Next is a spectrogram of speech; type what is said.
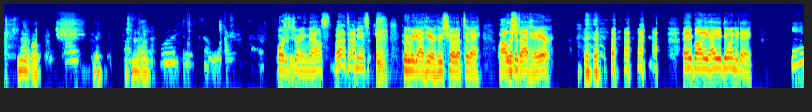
Just a minute, bud. Just a minute, bud. Porter's joining the house. Well, I mean, it's who do we got here? Who showed up today? Wow, look at that hair. hey, buddy, how you doing today? Good.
